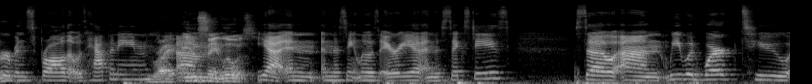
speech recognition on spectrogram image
urban sprawl that was happening Right um, in St. Louis. yeah in, in the st louis area in the 60s so um, we would work to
